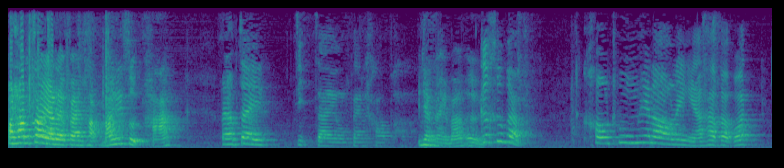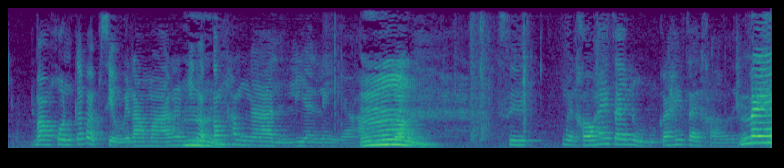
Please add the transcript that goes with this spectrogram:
ประทับใจอะไรแฟนคลับมากที่สุดคะๆ ประทับใจจิตใจของแฟนคลับค่ะ ยังไงบ้างเอ่ย ก็คือแบบเขาทุ่มให้เราอะไรอย่างเงี้ยค่ะ แบบว่าบางคนก็แบบเสียเวลามาทั้งที่อืมแบบต้องทำงานหรือเรียนอะไรอย่างเงี้ยค่ะอืก็มซื้อเหมือนเขาให้ใจหนูหนูก็ให้ใจเขาเลย เน่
